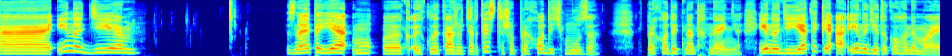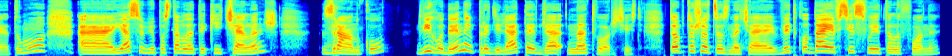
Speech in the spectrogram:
Е, іноді, знаєте, є, е, коли кажуть артисти, що приходить муза, приходить натхнення. Іноді є таке, а іноді такого немає. Тому я собі поставила такий челендж зранку. Дві години приділяти для на творчість. Тобто, що це означає? Відкладаю всі свої телефони,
